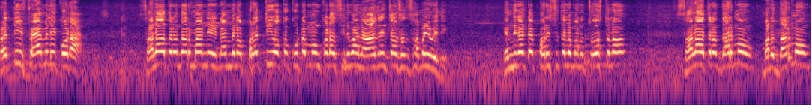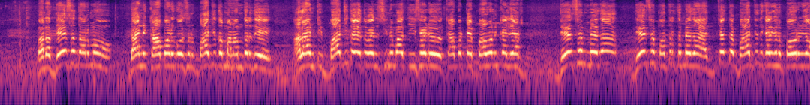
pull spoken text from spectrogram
ప్రతి ఫ్యామిలీ కూడా సనాతన ధర్మాన్ని నమ్మిన ప్రతి ఒక్క కుటుంబం కూడా సినిమాని ఆదరించాల్సిన సమయం ఇది. ఎందుకంటే పరిస్థితులు మనం చూస్తున్నాం సనాతన ధర్మం మన ధర్మం మన దేశ ధర్మం దాన్ని కాపాడుకోవాల్సిన బాధ్యత మనందరిది. అలాంటి బాధ్యతాయుతమైన సినిమా తీశాడు కాబట్టి పవన్ కళ్యాణ్ దేశం మీద దేశ భద్రత మీద అత్యంత బాధ్యత కలిగిన పౌరుడిగా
